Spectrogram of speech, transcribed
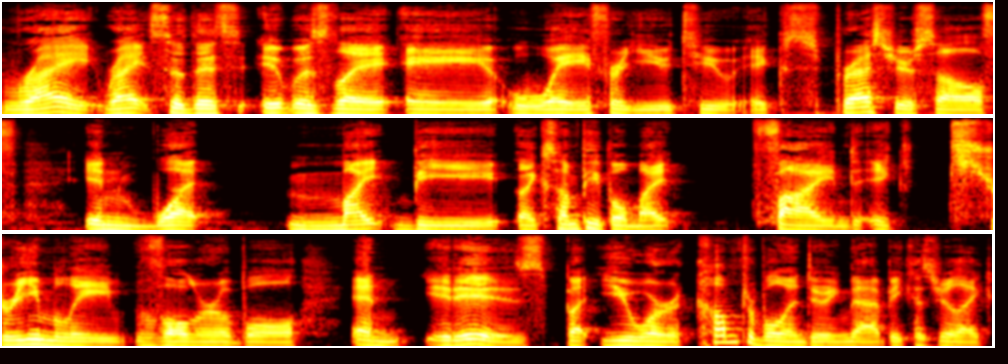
Right, right. So this it was like a way for you to express yourself in what might be like some people might find extremely vulnerable and it is, but you were comfortable in doing that because you're like,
